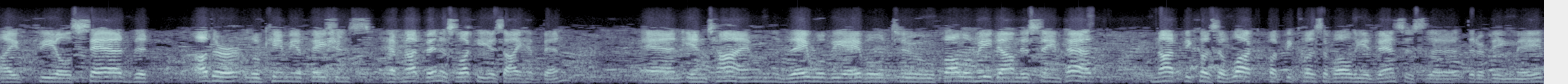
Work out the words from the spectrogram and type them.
I feel sad that other leukemia patients have not been as lucky as I have been. And in time, they will be able to follow me down this same path not because of luck, but because of all the advances that, that are being made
